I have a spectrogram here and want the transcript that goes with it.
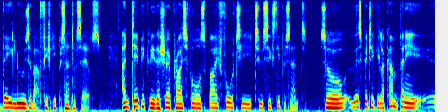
they lose about 50% of sales and typically the share price falls by 40 to 60%. So this particular company,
